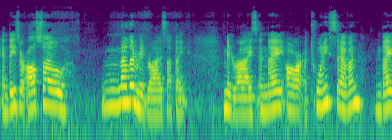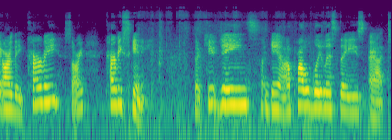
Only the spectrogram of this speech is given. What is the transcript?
and these are also no, they're mid-rise I think mid-rise, and they are a 27, and they are the curvy sorry Curvy Skinny. They're cute jeans. Again, I'll probably list these at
